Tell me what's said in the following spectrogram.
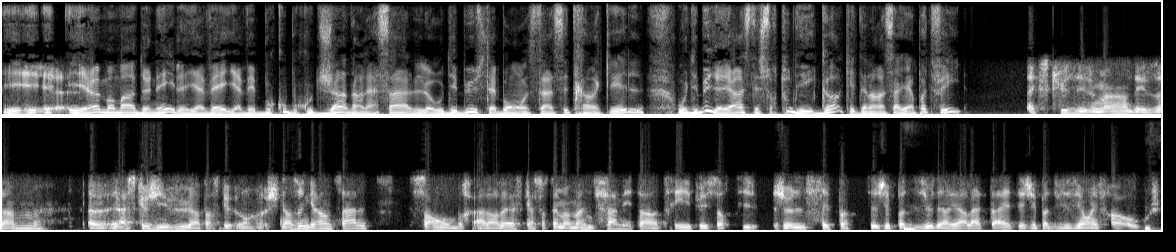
Et, et- Et, euh, et à un moment donné, là, il y avait, il y avait beaucoup, beaucoup de gens dans la salle. là. Au début, c'était bon, c'était assez tranquille. Au début, d'ailleurs, c'était surtout des gars qui étaient dans la salle. Il n'y a pas de filles. exclusivement des hommes. Euh, à ce que j'ai vu, hein, parce que euh, je suis dans une grande salle sombre. Alors là, est-ce qu'à un certain moment, une femme est entrée puis est sortie? Je le sais pas. J'ai pas d'yeux derrière la tête et j'ai pas de vision infrarouge.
